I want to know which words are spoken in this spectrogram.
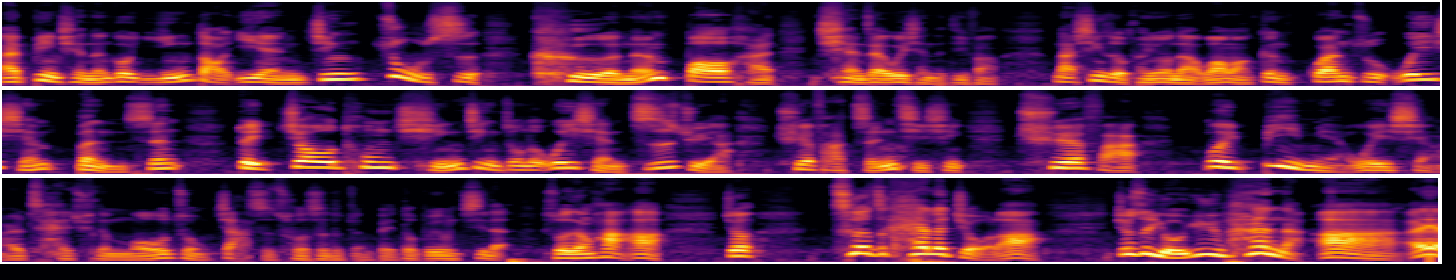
哎，并且能够引导眼睛注视可能包含潜在危险的地方。那新手朋友呢，往往更关注危险本身，对交通情境中的危险知觉啊，缺乏整体性，缺乏为避免危险而采取的某种驾驶措施的准备，都不用记的。说人话啊，就车子开了久了，就是有预判的啊。哎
